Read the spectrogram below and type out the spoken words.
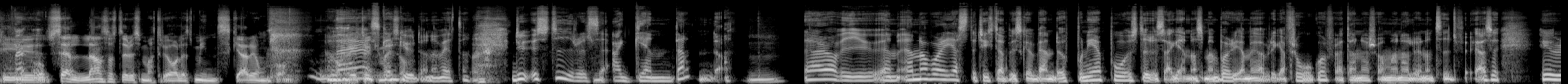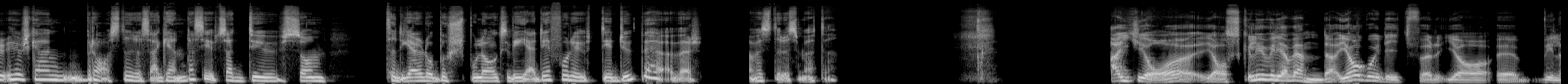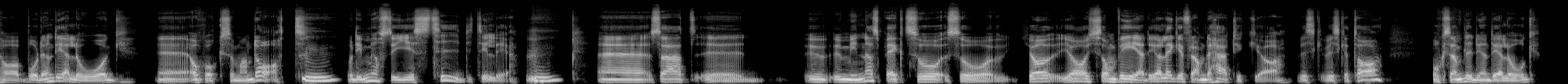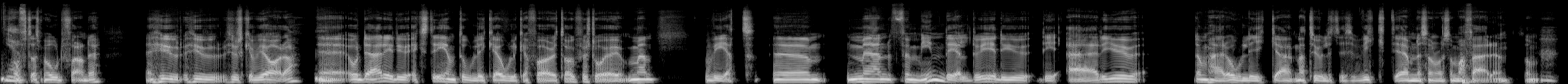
Det är ju Men, sällan som styrelsematerialet minskar i omfång. Nej, det ska gudarna veta. Du, styrelseagendan då? Mm. Där har vi ju en, en av våra gäster tyckte att vi ska vända upp och ner på styrelseagendan så man börjar med övriga frågor för att annars har man aldrig någon tid för det. Alltså, hur, hur ska en bra styrelseagenda se ut så att du som tidigare då börsbolags vd får ut det du behöver av ett styrelsemöte? Ja, jag skulle ju vilja vända. Jag går ju dit för jag eh, vill ha både en dialog Eh, och också mandat. Mm. Och det måste ges tid till det. Mm. Eh, så att ur, ur, min aspekt så, så jag, jag som vd, jag lägger fram det här tycker jag vi ska, vi ska ta. Och sen blir det en dialog, yeah. oftast med ordförande. Hur, hur, hur ska vi göra? Mm. och där är det ju extremt olika olika företag förstår jag ju, men vet. men för min del, då är det ju, det är ju de här olika naturligtvis viktiga ämnesområden som affären som mm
